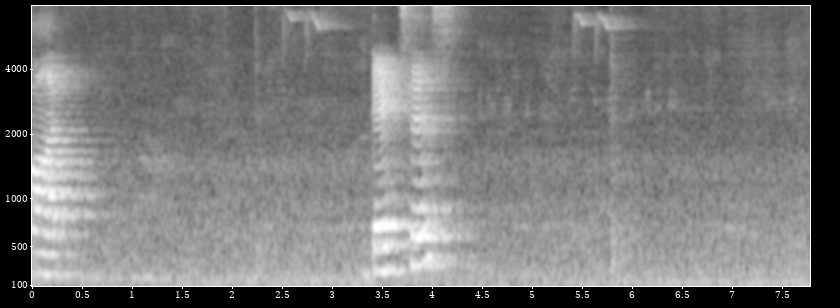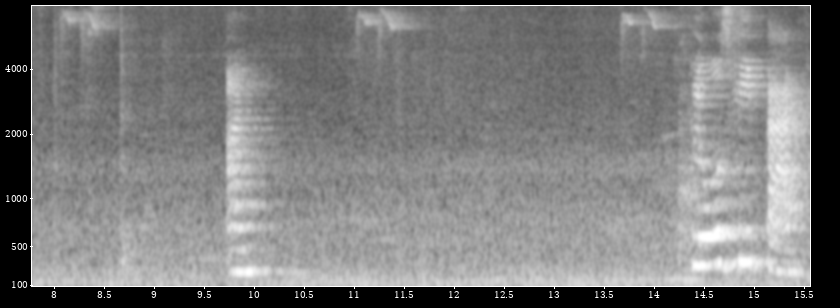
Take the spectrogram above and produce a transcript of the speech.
are dead cells and closely packed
